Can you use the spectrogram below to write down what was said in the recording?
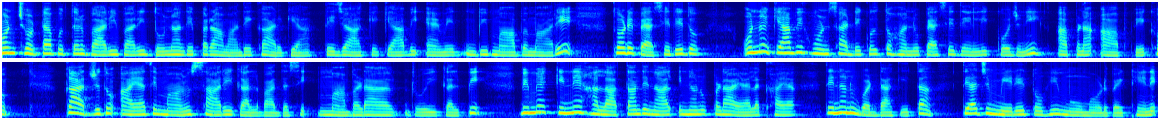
ਹੁਣ ਛੋਟਾ ਪੁੱਤਰ ਵਾਰੀ-ਵਾਰੀ ਦੋਨਾਂ ਦੇ ਭਰਾਵਾਂ ਦੇ ਘਰ ਗਿਆ ਤੇ ਜਾ ਕੇ ਕਿਹਾ ਵੀ ਐਵੇਂ ਵੀ ਮਾਂ ਬਿਮਾਰ ਏ ਥੋੜੇ ਪੈਸੇ ਦੇ ਦਿਓ। ਉਹਨਾਂ ਕਿਹਾ ਵੀ ਹੁਣ ਸਾਡੇ ਕੋਲ ਤੁਹਾਨੂੰ ਪੈਸੇ ਦੇਣ ਲਈ ਕੁਝ ਨਹੀਂ, ਆਪਣਾ ਆਪ ਵੇਖੋ। ਘਰ ਜਦੋਂ ਆਇਆ ਤੇ ਮਾਂ ਨੂੰ ਸਾਰੀ ਗੱਲਬਾਤ ਦੱਸੀ। ਮਾਂ ਬੜਾ ਰੋਈ ਕਲਪੀ ਵੀ ਮੈਂ ਕਿੰਨੇ ਹਾਲਾਤਾਂ ਦੇ ਨਾਲ ਇਹਨਾਂ ਨੂੰ ਪੜਾਇਆ ਲਿਖਾਇਆ ਤੇ ਇਹਨਾਂ ਨੂੰ ਵੱਡਾ ਕੀਤਾ ਤੇ ਅੱਜ ਮੇਰੇ ਤੋਂ ਹੀ ਮੂੰਹ ਮੋੜ ਬੈਠੇ ਨੇ।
